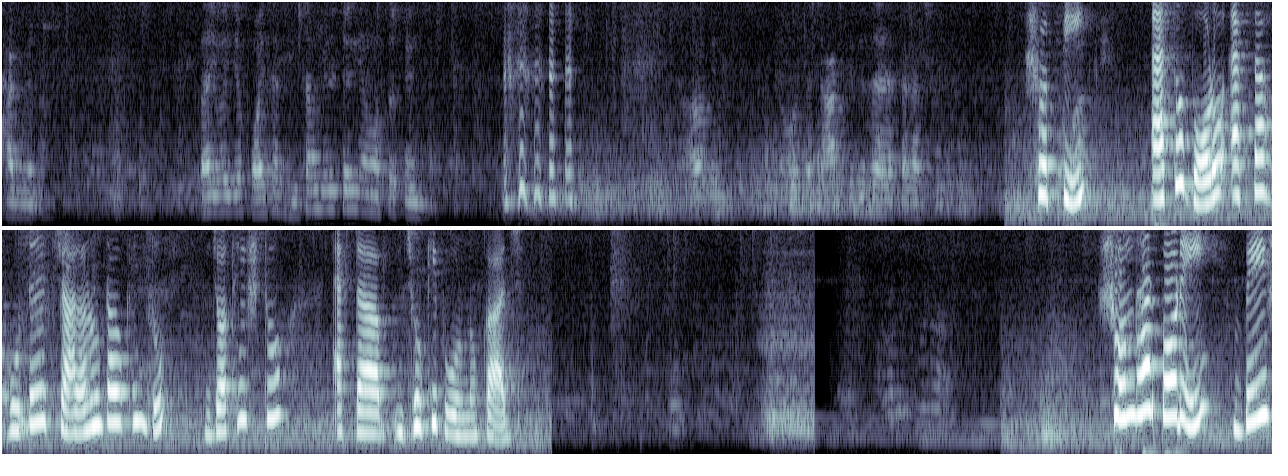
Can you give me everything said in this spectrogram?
থাকবে না। তাই ওই যে পয়সার হিসাব আমার তো টেনশন আমার কাছে আটত্রিশ হাজার টাকা ছিল সত্যি, এত বড় একটা হোটেল চালানোটাও কিন্তু যথেষ্ট একটা ঝুঁকিপূর্ণ কাজ। সন্ধ্যার পরেই বেশ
